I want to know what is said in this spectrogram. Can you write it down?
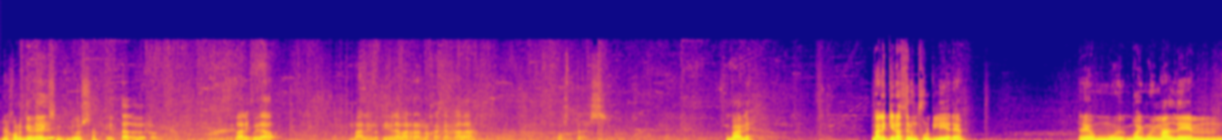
Mejor que Vex, incluso. Está duro. Vale, cuidado. Vale, no tiene la barra roja cargada. Ostras. Vale. Vale, quiero hacer un full clear, eh. Muy- voy muy mal de, mm,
